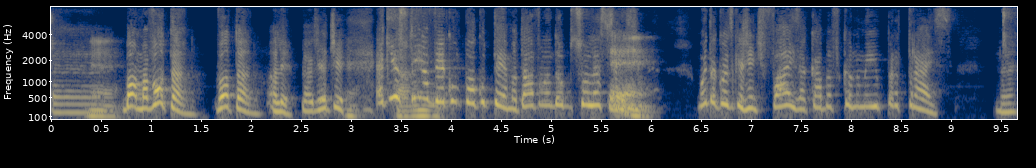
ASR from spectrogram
É... É. Bom, mas voltando, voltando, Ale, a gente. É, é que isso tá tem a ver com um pouco o tema. Eu tava falando da obsolescência. É. Muita coisa que a gente faz acaba ficando meio para trás, né?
